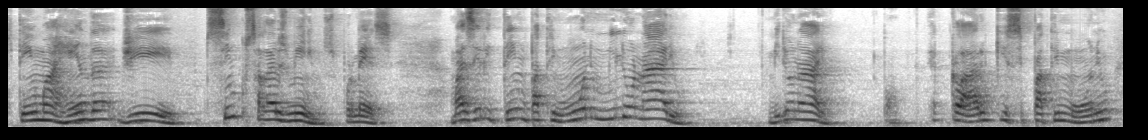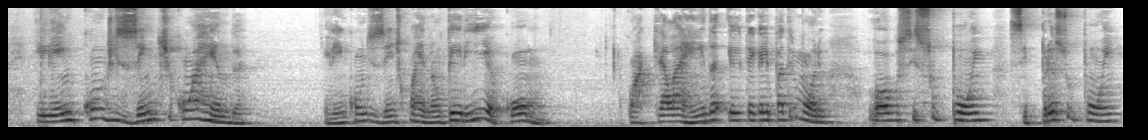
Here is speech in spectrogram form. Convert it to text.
que tem uma renda de cinco salários mínimos por mês, mas ele tem um patrimônio milionário, milionário. Bom, é claro que esse patrimônio ele é incondizente com a renda. Ele é incondizente com a renda. Não teria como, com aquela renda, ele ter aquele patrimônio. Logo, se supõe, se pressupõe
